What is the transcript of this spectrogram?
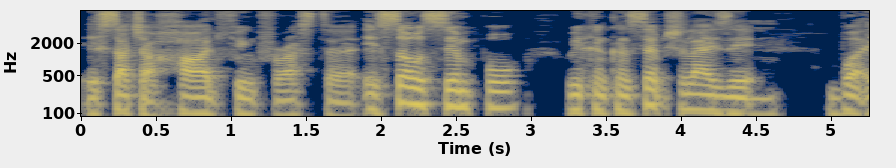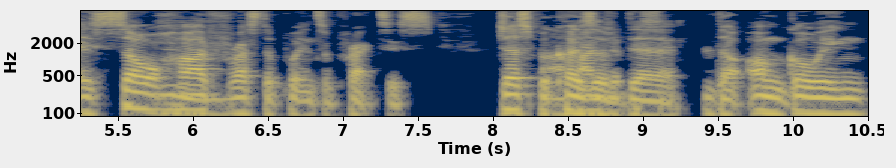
it's such a hard thing for us to, it's so simple. We can conceptualize it, mm. but it's so mm. hard for us to put into practice just because 100%. of the, the ongoing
